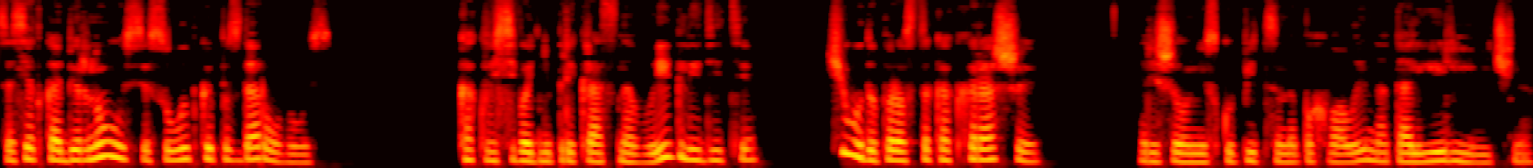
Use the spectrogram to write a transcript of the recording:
Соседка обернулась и с улыбкой поздоровалась. «Как вы сегодня прекрасно выглядите! Чудо просто как хороши!» Решил не скупиться на похвалы Наталья Ильинична.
